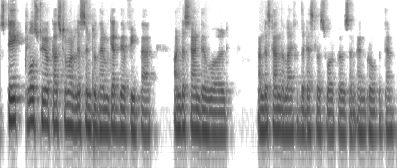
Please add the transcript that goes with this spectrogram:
stay close to your customer, listen to them, get their feedback, understand their world, understand the life of the deskless workers, and, and grow with them.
